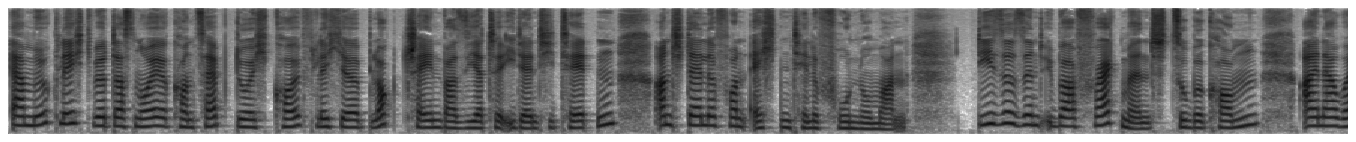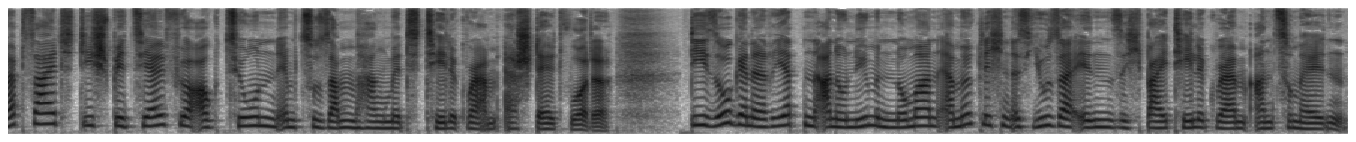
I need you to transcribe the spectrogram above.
Ermöglicht wird das neue Konzept durch käufliche Blockchain-basierte Identitäten anstelle von echten Telefonnummern. Diese sind über Fragment zu bekommen, einer Website, die speziell für Auktionen im Zusammenhang mit Telegram erstellt wurde. Die so generierten anonymen Nummern ermöglichen es UserInnen, sich bei Telegram anzumelden.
